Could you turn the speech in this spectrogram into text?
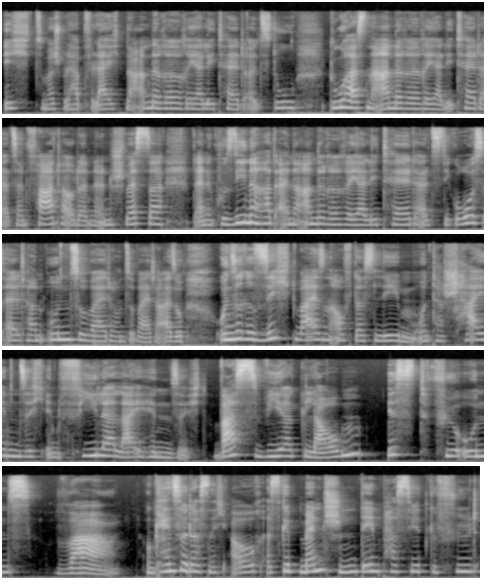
Ich zum Beispiel habe vielleicht eine andere Realität als du. Du hast eine andere Realität als dein Vater oder deine Schwester. Deine Cousine hat eine andere Realität als die Großeltern und so weiter und so weiter. Also unsere Sichtweisen auf das Leben unterscheiden sich in vielerlei Hinsicht. Was wir glauben, ist für uns wahr. Und kennst du das nicht auch? Es gibt Menschen, denen passiert gefühlt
